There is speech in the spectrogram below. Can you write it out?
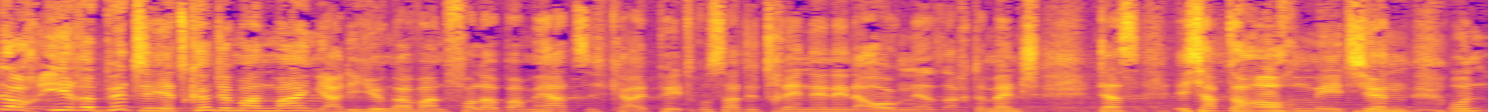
doch ihre Bitte. Jetzt könnte man meinen, ja, die Jünger waren voller Barmherzigkeit. Petrus hatte Tränen in den Augen. Er sagte, Mensch, das, ich habe doch auch ein Mädchen und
